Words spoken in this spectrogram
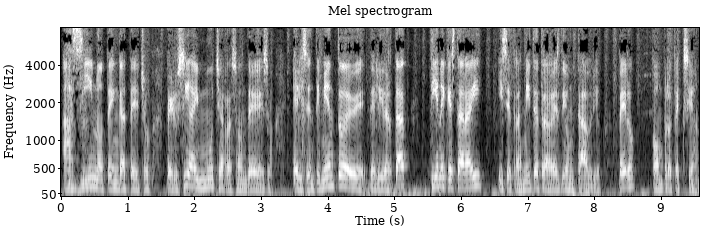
así no tenga techo. Pero sí hay mucha razón de eso. El sentimiento de, de libertad tiene que estar ahí y se transmite a través de un cabrio, pero con protección.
